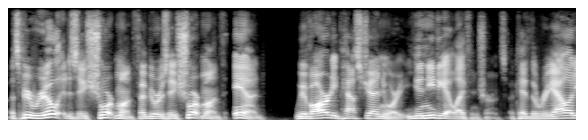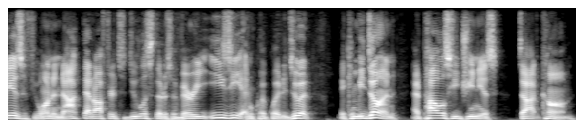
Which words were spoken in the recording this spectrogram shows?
let's be real. It is a short month. February is a short month, and we have already passed January. You need to get life insurance. Okay. The reality is, if you want to knock that off your to do list, there's a very easy and quick way to do it. It can be done at policygenius.com.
